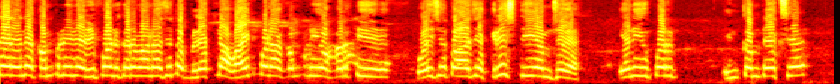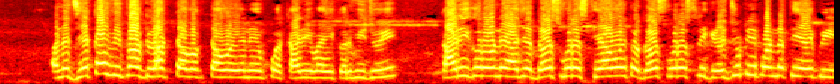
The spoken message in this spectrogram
હજાર એને કંપનીને રિફંડ કરવાના છે તો બ્લેકના વ્હાઇટ પણ આ કંપનીઓ કરતી હોય છે. તો આ જે ક્રિસ ડીએમ છે, એની ઉપર ઇન્કમ ટેક્સ છે. અને જે કાંઈ વિભાગ લાગતા વગતા હોય એને ઉપર કાર્યવાહી કરવી જોઈએ. કારીગરોને આજે દસ વર્ષ થયા હોય તો દસ વર્ષની ગ્રેજ્યુટી પણ નથી આપી.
